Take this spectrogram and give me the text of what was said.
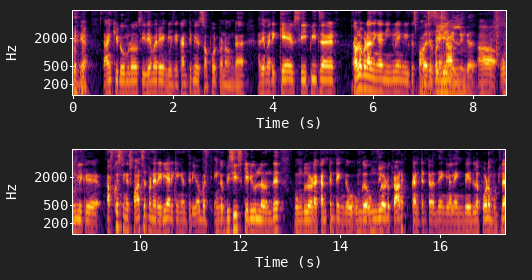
India thank you Domino's இதே மாதிரி எங்களுக்கு கண்டினியூஸ் சப்போர்ட் பண்ணுவாங்க. அதே மாதிரி கேஎஃப்சி பீட்சா கவலைப்படாதீங்க நீங்களும் எங்களுக்கு ஸ்பான்சர் ஆ, உங்களுக்கு அஃப்கோர்ஸ் நீங்கள் ஸ்பான்சர் பண்ண ரெடியாக இருக்கீங்கன்னு தெரியும் பட் எங்கள் பிஸி ஸ்கெடியூலில் வந்து உங்களோட கண்டென்ட் எங்கள் உங்கள் உங்களோட ப்ராடக்ட் கண்டென்ட்டை வந்து எங்களால் எங்கள் இதில் போட முடியல.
